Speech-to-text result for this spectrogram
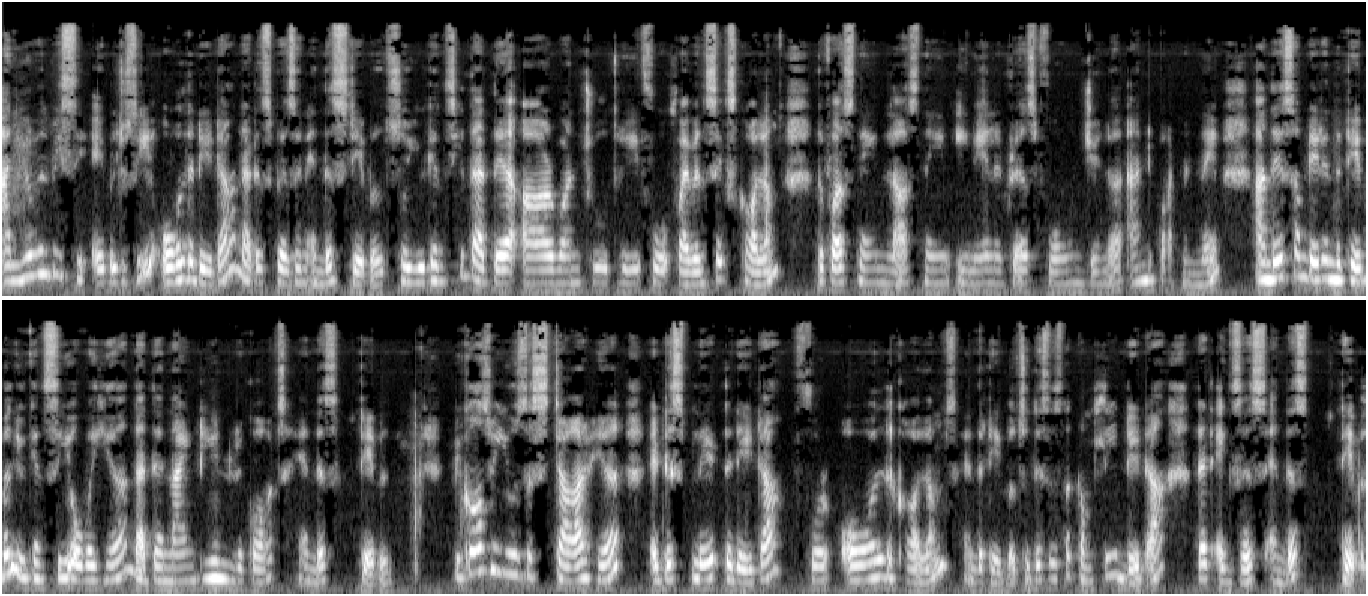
and you will be able to see all the data that is present in this table. So you can see that there are 1, 2, 3, 4, 5 and 6 columns. The first name, last name, email address, phone, gender and department name. And there's some data in the table. You can see over here that there are 19 records in this table. Because we use the star here, it displayed the data for all the columns in the table. So this is the complete data that exists in this table.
